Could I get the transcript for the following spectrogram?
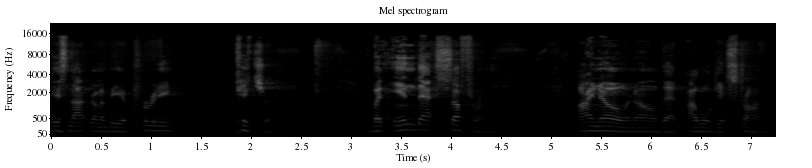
It's not going to be a pretty picture. But in that suffering, I know and all that I will get stronger.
